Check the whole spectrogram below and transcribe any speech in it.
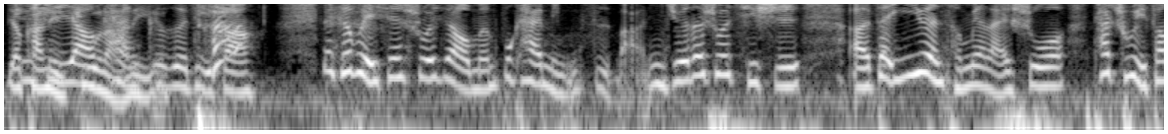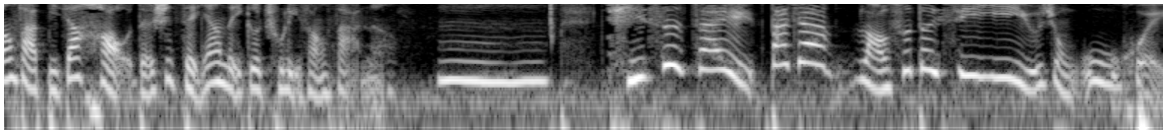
要看你就是要住哪里。看各个地方。那可不可以先说一下，我们不开名字吧？你觉得说，其实呃，在医院层面来说，它处理方法比较好的是怎样的一个处理方法呢？嗯，其实，在大家老是对西医有一种误会，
